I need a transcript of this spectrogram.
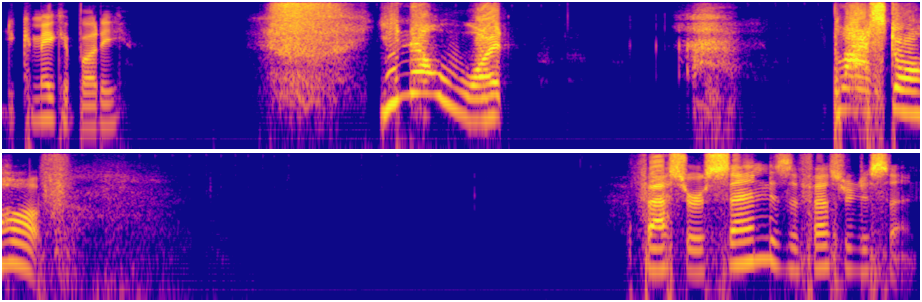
You can make it, buddy. You know what? Blast off! Faster ascend is a faster descend.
